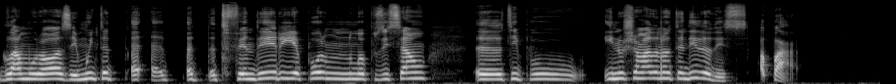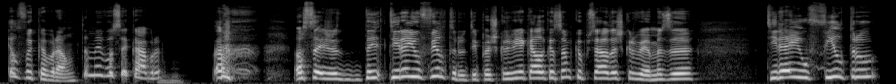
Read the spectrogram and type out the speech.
glamourosa e muito a, a- a- a defender e a pôr-me numa posição, uh, tipo, e no chamado não atendido eu disse: opá, ele foi cabrão, também vou ser cabra. Ou seja, tirei o filtro, tipo, eu escrevi aquela canção porque eu precisava de escrever, mas uh, tirei o filtro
